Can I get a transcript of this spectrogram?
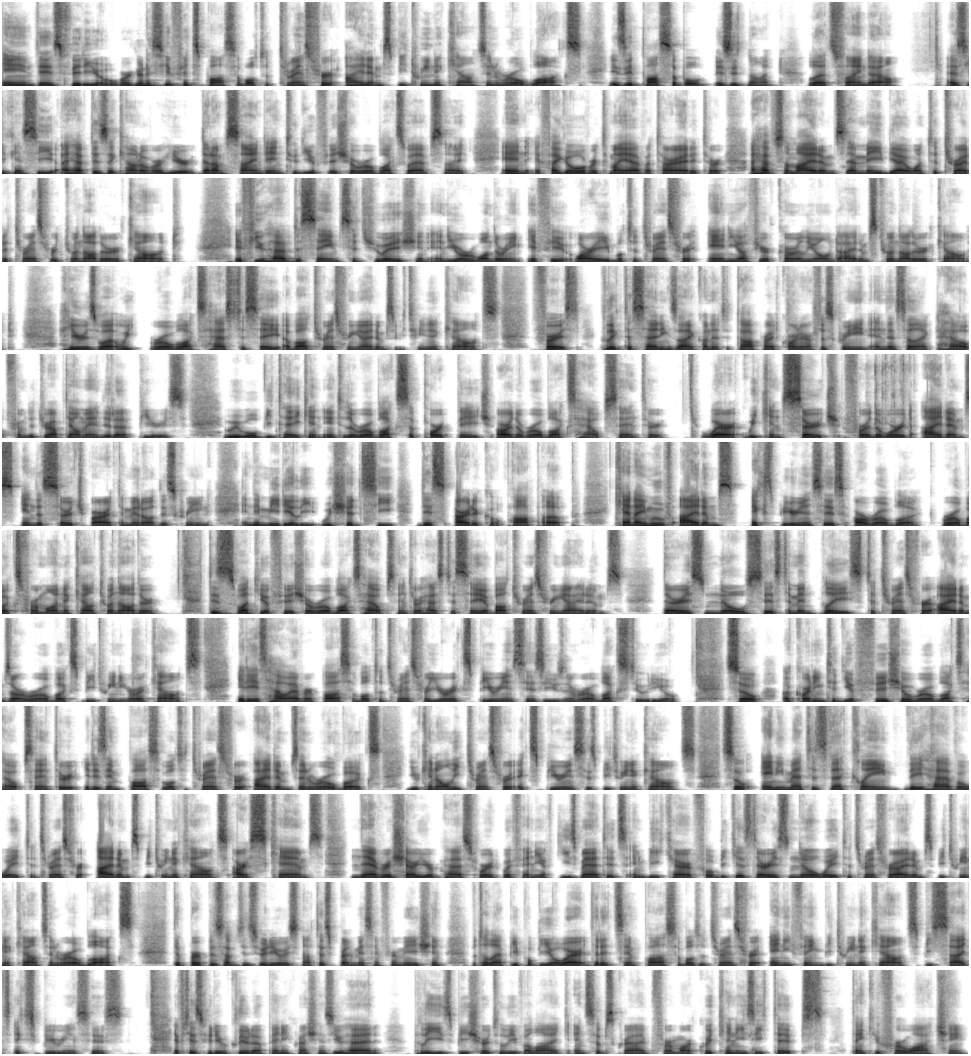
In this video, we're gonna see if it's possible to transfer items between accounts in Roblox. Is it possible? Is it not? Let's find out. As you can see, I have this account over here that I'm signed into the official Roblox website. And if I go over to my avatar editor, I have some items that maybe I want to try to transfer to another account. If you have the same situation and you're wondering if you are able to transfer any of your currently owned items to another account, here's what we, Roblox has to say about transferring items between accounts. First, click the settings icon at the top right corner of the screen and then select help from the drop down menu that appears. We will be taken into the Roblox support page or the Roblox help center where we can search for the word items in the search bar at the middle of the screen and immediately we should see this article pop up. Can I move items, experiences or Roblox, Robux from one account to another? This is what the official Roblox Help Center has to say about transferring items. There is no system in place to transfer items or Robux between your accounts. It is, however, possible to transfer your experiences using Roblox Studio. So, according to the official Roblox Help Center, it is impossible to transfer items and Robux. You can only transfer experiences between accounts. So, any methods that claim they have a way to transfer items between accounts are scams. Never share your password with any of these methods and be careful because there is no way to transfer items between accounts in Roblox. The purpose of this video is not to spread misinformation, but to let people be aware that it's impossible to transfer anything between accounts besides experiences. If this video cleared up any questions you had, please be sure to leave a like and subscribe for more quick and easy tips. Thank you for watching.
